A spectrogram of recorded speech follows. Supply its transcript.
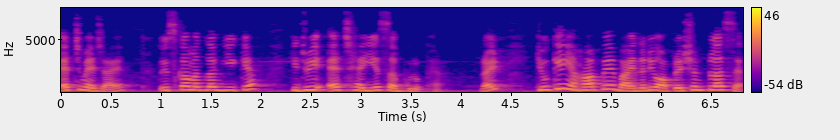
एच में जाए तो इसका मतलब ये क्या? कि जो ये एच है ये सब ग्रुप है राइट क्योंकि यहाँ पे बाइनरी ऑपरेशन प्लस है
